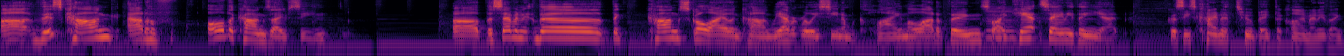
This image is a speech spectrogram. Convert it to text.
Uh, this Kong, out of all the Kongs I've seen, uh, the seven, the the Kong Skull Island Kong, we haven't really seen him climb a lot of things, so I can't say anything yet because he's kind of too big to climb anything.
